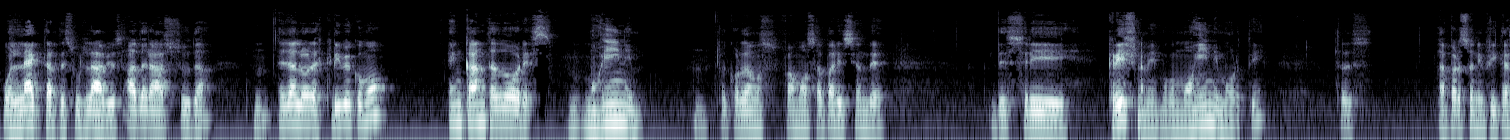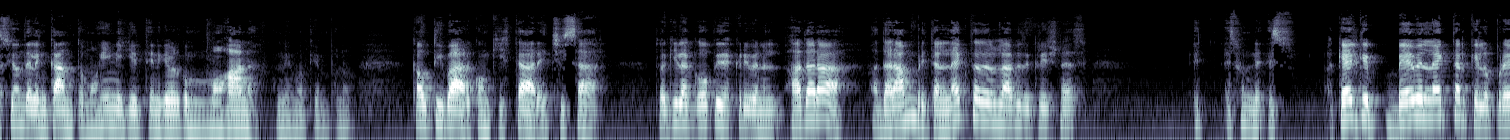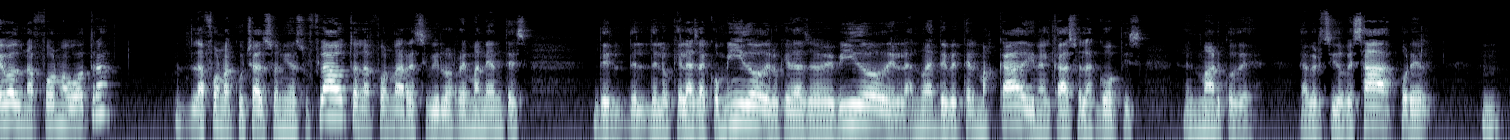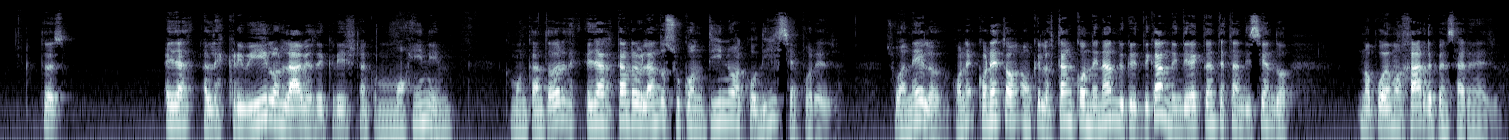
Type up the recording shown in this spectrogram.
o el néctar de sus labios, Adarashuddha, ella lo describe como encantadores, mohinim. Recordamos famosa aparición de, de Sri Krishna mismo, como Mohini Murti. Entonces, la personificación del encanto, Mohini tiene que ver con Mohana al mismo tiempo, ¿no? Cautivar, conquistar, hechizar. Entonces aquí la Gopi describe en el Adara, Adarambrita, el néctar de los labios de Krishna es, es, un, es aquel que bebe el néctar, que lo prueba de una forma u otra, la forma de escuchar el sonido de su flauta, la forma de recibir los remanentes de, lo que él haya comido, de lo que él haya bebido, de la nuez de Betel mascada y en el caso de las gopis, en el marco de, haber sido besadas por él. Entonces, ellas al describir los labios de Krishna como mohinim, como encantadores, ellas están revelando su continua codicia por ello, su anhelo. Con, con esto, aunque lo están condenando y criticando, indirectamente están diciendo, no podemos dejar de pensar en ello.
